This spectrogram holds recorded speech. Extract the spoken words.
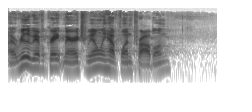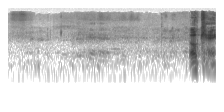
uh, really, we have a great marriage. We only have one problem. Okay.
